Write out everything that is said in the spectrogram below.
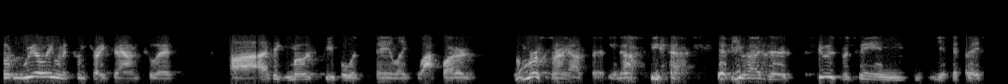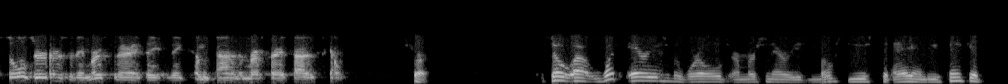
but really, when it comes right down to it uh, I think most people would say like Blackwater's a mercenary outfit. You know, if you had to choose between say soldiers or the mercenaries, they they come down on the mercenary side of the scale. Sure. So, uh, what areas of the world are mercenaries most used today, and do you think it's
